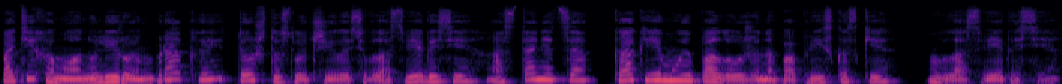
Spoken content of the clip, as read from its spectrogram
По-тихому аннулируем брак, и то, что случилось в Лас-Вегасе, останется, как ему и положено по присказке, в Лас-Вегасе.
